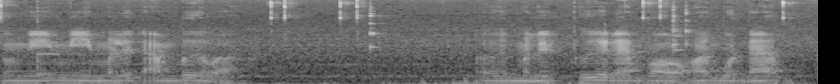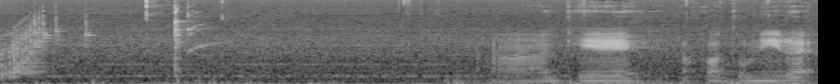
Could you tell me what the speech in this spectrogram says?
ตรงนี้มีเมล็ดอัมเบอร์ป่ะ เออ เมล็ด พืชนะออกให้หมดนะครับโอเคแล้วก็ตรงนี้ด้วย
